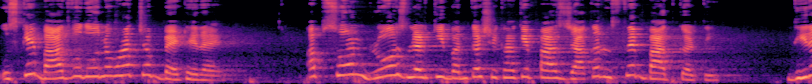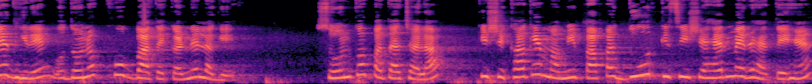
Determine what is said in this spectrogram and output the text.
उसके बाद वो दोनों वहाँ चुप बैठे रहे। अब सोन रोज लड़की बनकर शिखा के पास जाकर उससे बात करती। धीरे धीरे वो दोनों खूब बातें करने लगे। सोन को पता चला कि शिखा के मम्मी पापा दूर किसी शहर में रहते हैं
